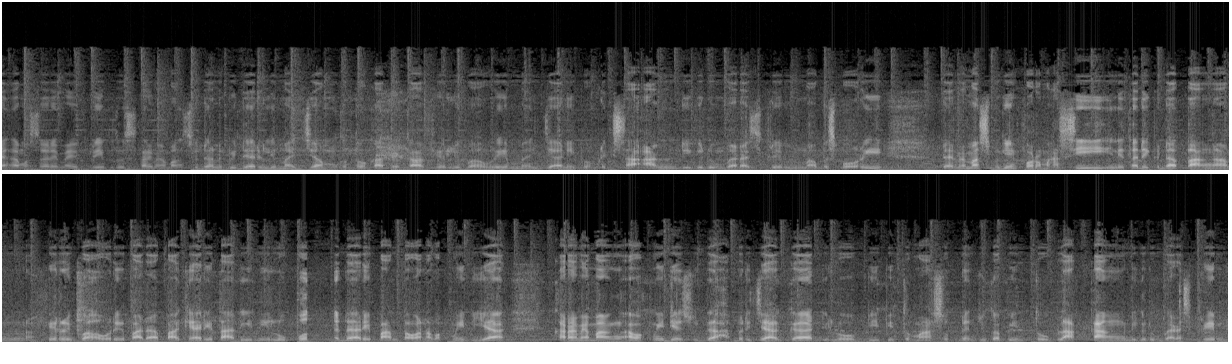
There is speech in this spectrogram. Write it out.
Ya, selamat sore Mevri. Betul sekali memang sudah lebih dari lima jam Ketua KPK Firly Bahuri menjalani pemeriksaan di Gedung Baris Krim Mabes Polri. Dan memang sebagai informasi, ini tadi kedatangan Firly Bahuri pada pagi hari tadi ini luput dari pantauan awak media. Karena memang awak media sudah berjaga di lobi pintu masuk dan juga pintu belakang di Gedung Baris Krim.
